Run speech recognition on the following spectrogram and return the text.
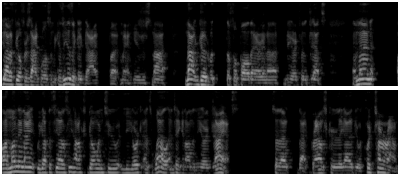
Got to feel for Zach Wilson because he is a good guy, but man, he's just not not good with the football there in uh, New York for the Jets. And then on Monday night, we got the Seattle Seahawks going to New York as well and taking on the New York Giants. So that that grounds crew, they got to do a quick turnaround.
